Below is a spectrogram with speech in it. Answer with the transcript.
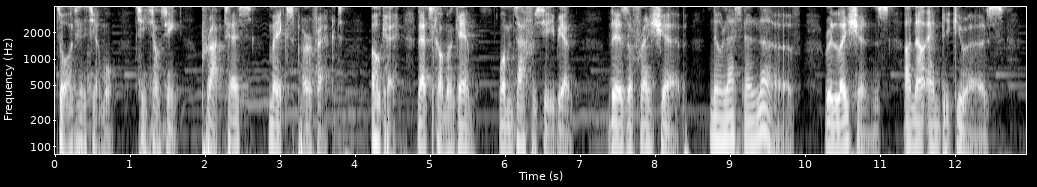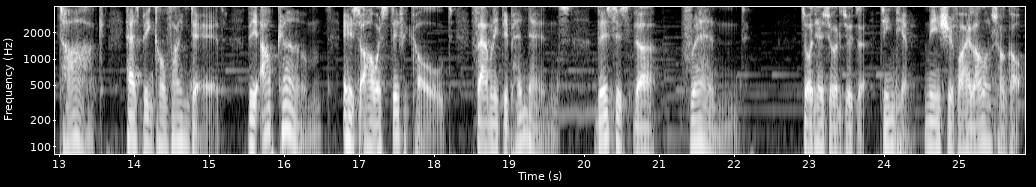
昨天的节目。请相信，practice makes perfect. Okay, let's come again. 我们再复习一遍。There's a friendship, no less than love. Relations are now ambiguous. Talk has been confined. The outcome is always difficult. Family dependent. This is the friend. 昨天学过的句子，今天你是否还朗朗上口？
